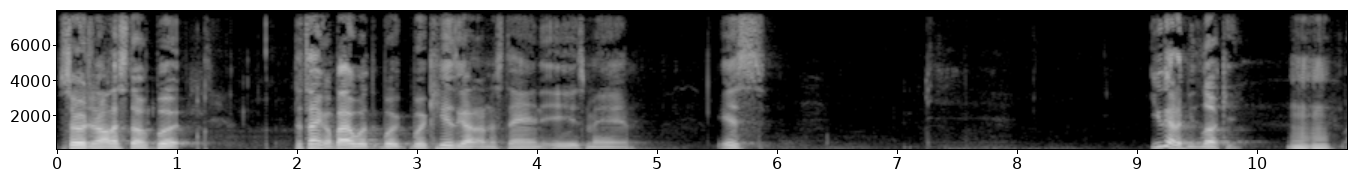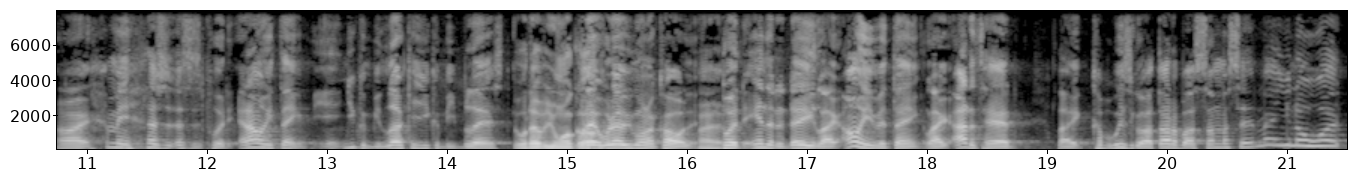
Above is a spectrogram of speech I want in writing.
surgery and all that stuff. But the thing about what what, what kids got to understand is man, it's you got to be lucky. Mm-hmm. All right. I mean, let's just, let's just put it. And I don't even think you can be lucky. You can be blessed. Whatever you want to call Whatever, it. whatever you want to call it. Right. But at the end of the day, like I don't even think like I just had like a couple weeks ago. I thought about something. I said, man, you know what?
